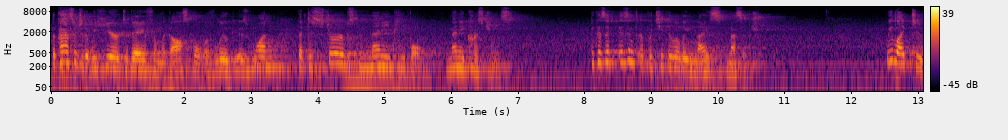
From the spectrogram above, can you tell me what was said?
The passage that we hear today from the Gospel of Luke is one that disturbs many people, many Christians, because it isn't a particularly nice message. We like to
